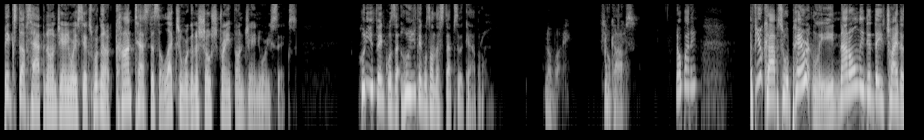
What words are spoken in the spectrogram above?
Big stuff's happening on January 6th. We're going to contest this election. We're going to show strength on January 6th. Who do you think was that? Who do you think was on the steps of the Capitol? Nobody. Few Nobody. cops. Nobody. A few cops who apparently not only did they try to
